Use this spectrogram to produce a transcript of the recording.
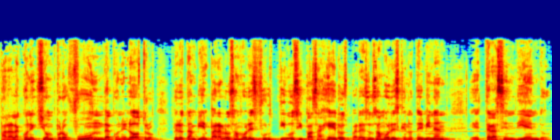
para la conexión profunda con el otro, pero también para los amores furtivos y pasajeros, para esos amores que no terminan eh, trascendiendo.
